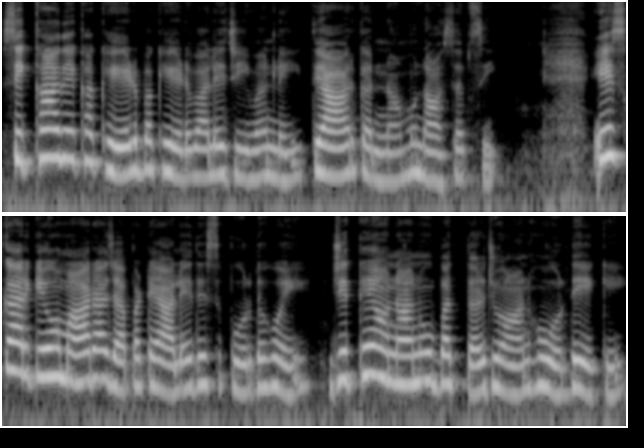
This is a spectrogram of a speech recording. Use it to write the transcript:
ਸਿੱਖਾਂ ਦੇ ਖਖੇੜ ਬਖੇੜ ਵਾਲੇ ਜੀਵਨ ਲਈ ਤਿਆਰ ਕਰਨਾ ਮੁਨਾਸਬ ਸੀ। ਇਸ ਕਰਕੇ ਉਹ ਮਹਾਰਾਜਾ ਪਟਿਆਲੇ ਦੇ ਸਪੁਰਦ ਹੋਏ, ਜਿੱਥੇ ਉਹਨਾਂ ਨੂੰ 72 ਜਵਾਨ ਹੋਰ ਦੇ ਕੇ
